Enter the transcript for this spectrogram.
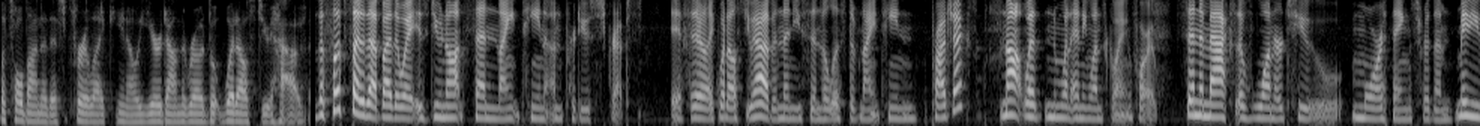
Let's hold on to this for like, you know, a year down the road, but what else do you have?" The flip side of that by the way is do not send 19 unproduced scripts. If they're like, "What else do you have?" and then you send a list of 19 projects, not what what anyone's going for. Send a max of one or two more things for them, maybe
